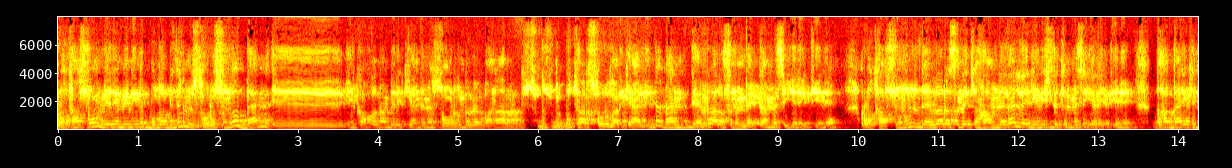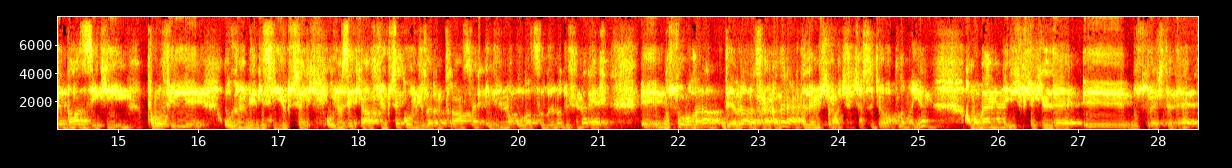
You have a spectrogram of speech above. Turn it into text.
Rotasyon verimliliğini bulabilir mi sorusunu ben e, haftadan beri kendime sorduğumda ve bana bu, bu tarz sorular geldiğinde ben devre arasının beklenmesi gerektiğini, rotasyonun devre arasındaki hamlelerle genişletilmesi gerektiğini, daha belki de daha zeki profilli, oyun bilgisi yüksek, oyun zekası yüksek oyuncuların transfer edilme olasılığını düşünerek e, bu sorulara devre arasına kadar ertelemiştim açıkçası cevaplamayı. Ama ben hiçbir şekilde e, bu süreçte de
